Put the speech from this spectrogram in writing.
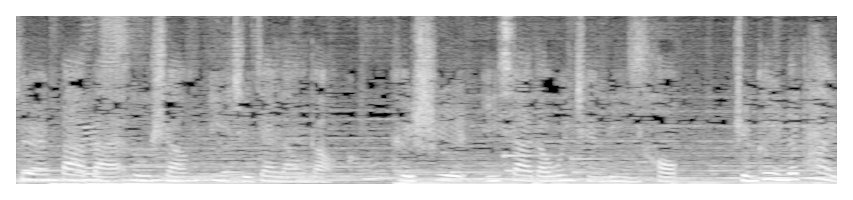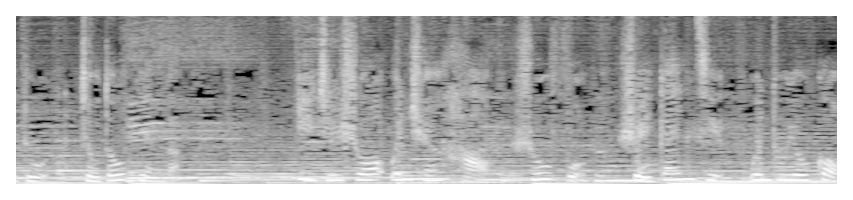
虽然爸爸路上一直在唠叨，可是，一下到温泉里以后，整个人的态度就都变了。一直说温泉好、舒服，水干净，温度又够，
